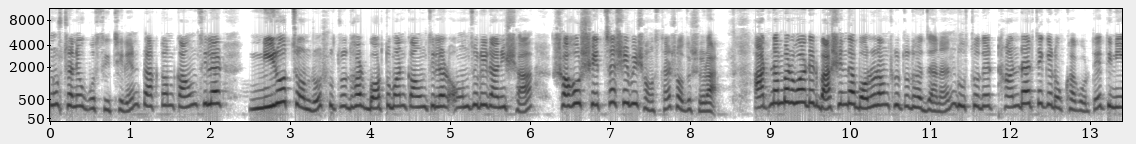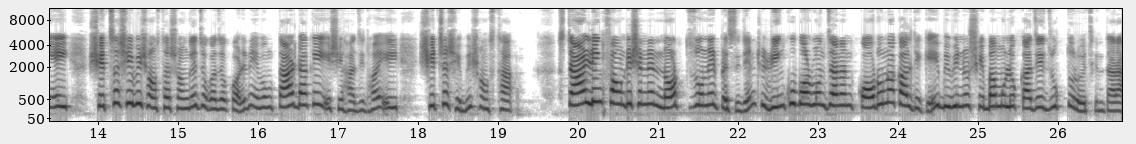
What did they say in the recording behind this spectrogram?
অনুষ্ঠানে উপস্থিত ছিলেন প্রাক্তন কাউন্সিলর নীরজ চন্দ্র, সূত্রধর বর্তমান কাউন্সিলর অঞ্জলি রানী শাহ সহ স্বেচ্ছাসেবী সংস্থার সদস্যরা। আট নম্বর ওয়ার্ডের বাসিন্দা বলরাম সূত্রধর জানান, দুস্থদের ঠান্ডার থেকে রক্ষা করতে তিনি এই স্বেচ্ছাসেবী সংস্থার সঙ্গে যোগাযোগ করেন এবং তার ডাকেই এসে হাজির হয় এই স্বেচ্ছাসেবী সংস্থা। স্টারলিংক ফাউন্ডেশনের নর্থ জোনের প্রেসিডেন্ট রিঙ্কু বর্মন জানান করোনা কাল থেকেই বিভিন্ন সেবামূলক কাজে যুক্ত রয়েছেন তারা।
